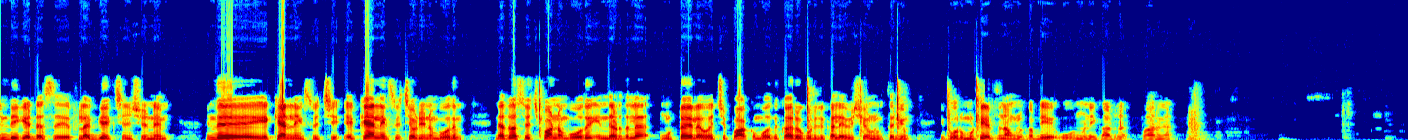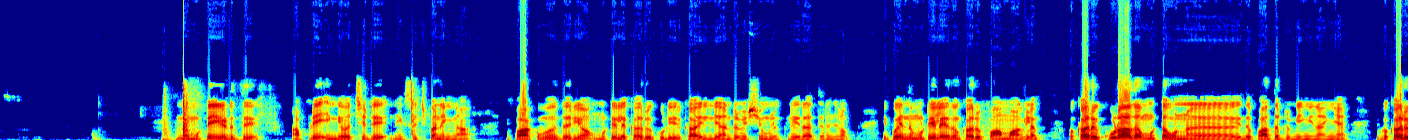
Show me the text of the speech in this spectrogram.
இண்டிகேட்டர்ஸு ஃப்ளக் எக்ஸ்டென்ஷனு இந்த எக்கேன்லிங் ஸ்விட்ச் எக்கேன்லிங் ஸ்விட்ச் அப்படின்னும் போது இந்த இடத்துல ஸ்விட்ச் பண்ணும்போது இந்த இடத்துல முட்டையில் வச்சு பார்க்கும்போது கரு கலைய விஷயம் உங்களுக்கு தெரியும். இப்போ ஒரு முட்டை எடுத்து நான் உங்களுக்கு அப்படியே ஓப்பன் பண்ணி காட்டுறேன். பாருங்கள் இந்த முட்டையை எடுத்து அப்படியே இங்கே வச்சுட்டு நீங்கள் ஸ்விட்ச் பண்ணிங்கன்னா பார்க்கும்போது தெரியும் முட்டையில் கரு கூடியிருக்கா இல்லையான்ற விஷயம் உங்களுக்கு கிளியராக தெரிஞ்சிடும். இப்போ இந்த முட்டையில் எதுவும் கரு ஃபார்ம் ஆகலை. இப்போ கரு கூடாத முட்டை ஒன்று இதை பார்த்துட்ருக்கீங்க நீங்கள் இப்போ கரு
